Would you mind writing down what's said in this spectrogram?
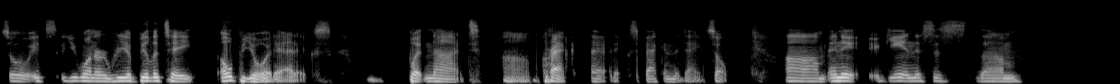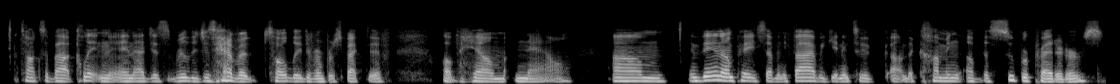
So it's you want to rehabilitate opioid addicts, but not um, crack addicts back in the day. So um, and it, again, this is um, talks about Clinton, and I just really just have a totally different perspective of him now. Um, and then on page 75, we get into um, the coming of the super predators.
